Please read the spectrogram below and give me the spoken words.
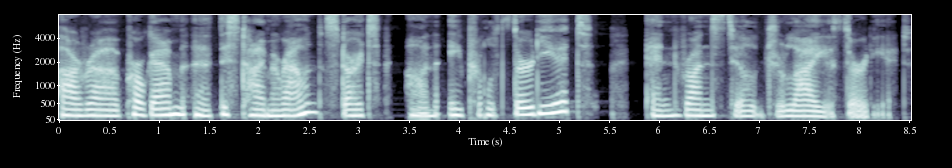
Our uh, program uh, this time around starts on April 30th and runs till July 30th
